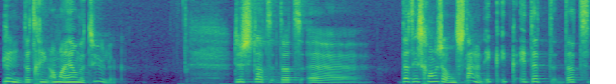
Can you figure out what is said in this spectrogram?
Dat ging allemaal heel natuurlijk. Dus dat, dat, eh, dat is gewoon zo ontstaan. Ik, ik, dat, dat-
